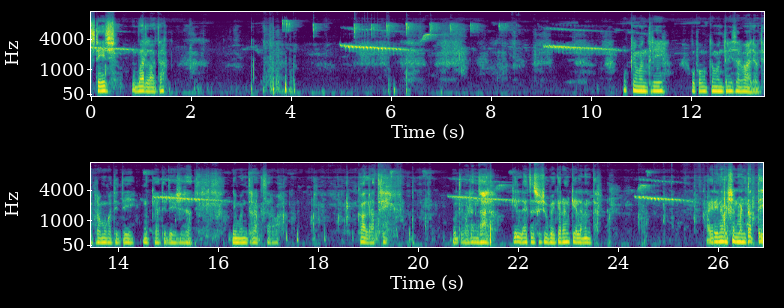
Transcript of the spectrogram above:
स्टेज उभारला होता. मुख्यमंत्री उपमुख्यमंत्री सर्व आले होते. प्रमुख अतिथी मुख्य अतिथी विशेषात निमंत्रक सर्व. काल रात्री उद्घाटन झालं. किल्ल्याचं सुशोभीकरण केल्यानंतर. काय रिनोव्हेशन म्हणतात ते.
